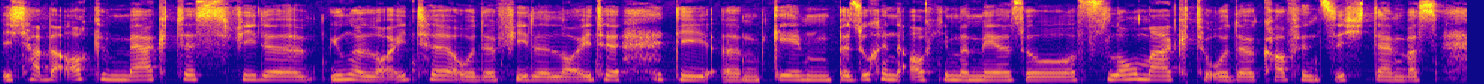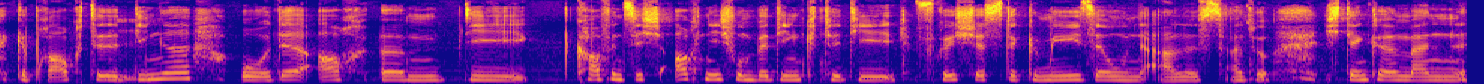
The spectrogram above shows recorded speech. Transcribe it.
Ich habe auch gemerkt, dass viele junge Leute oder viele Leute, die ähm, gehen, besuchen auch immer mehr so Flohmarkt oder kaufen sich dann was gebrauchte mhm. Dinge oder auch ähm, die kaufen sich auch nicht unbedingt die frischeste Gemüse und alles. Also ich denke, man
